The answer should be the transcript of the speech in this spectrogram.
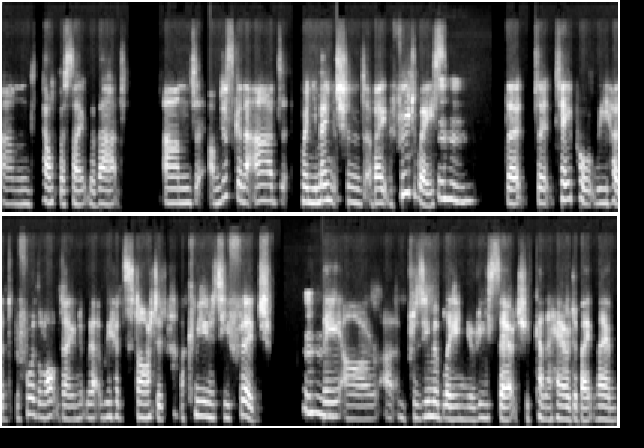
and help us out with that. And I'm just going to add when you mentioned about the food waste, mm-hmm. that at Tayport we had, before the lockdown, we had started a community fridge. Mm-hmm. They are, uh, presumably in your research, you've kind of heard about them.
